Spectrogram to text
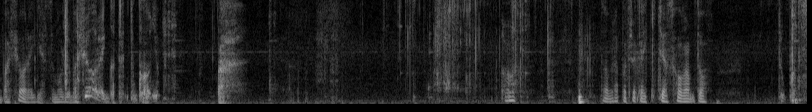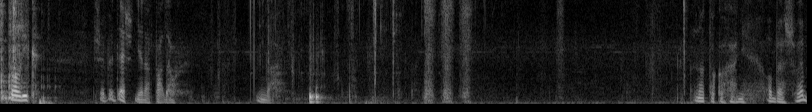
Basiorek jest. Może Basiorek go tak pogonił. O. Dobra, poczekaj, kicia, schowam to tu pod stolik, żeby deszcz nie napadał. No. No to kochani, obeszłem.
